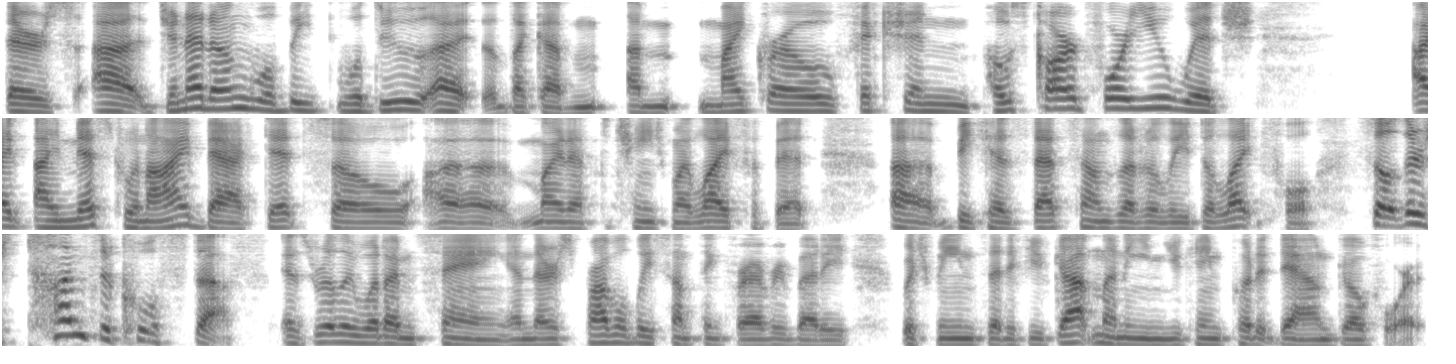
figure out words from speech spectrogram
there's uh, Jeannette Ng will be will do uh, like a, a micro fiction postcard for you, which I, I missed when I backed it, so uh, might have to change my life a bit uh, because that sounds utterly delightful. So there's tons of cool stuff, is really what I'm saying, and there's probably something for everybody, which means that if you've got money and you can put it down, go for it.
